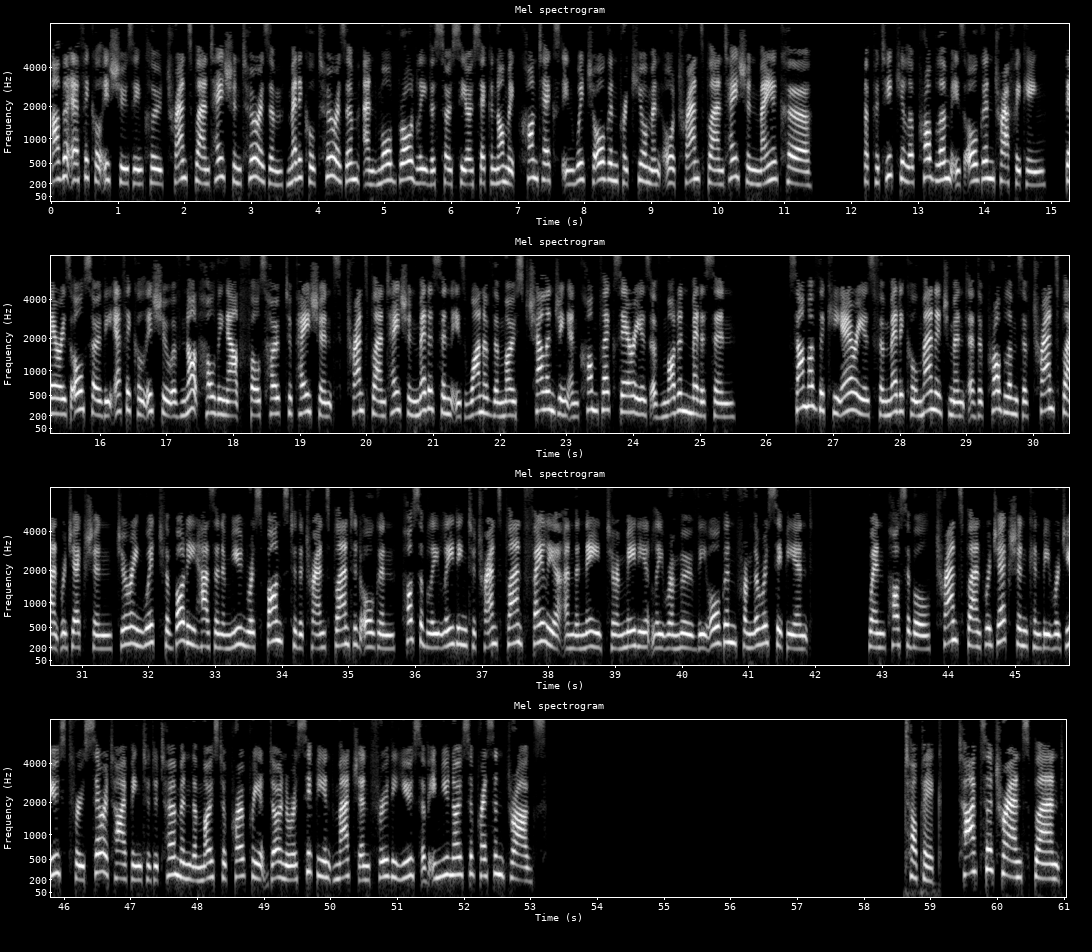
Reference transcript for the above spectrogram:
Other ethical issues include transplantation tourism, medical tourism, and more broadly the socio-economic context in which organ procurement or transplantation may occur. A particular problem is organ trafficking. There is also the ethical issue of not holding out false hope to patients. Transplantation medicine is one of the most challenging and complex areas of modern medicine. Some of the key areas for medical management are the problems of transplant rejection, during which the body has an immune response to the transplanted organ, possibly leading to transplant failure and the need to immediately remove the organ from the recipient. When possible, transplant rejection can be reduced through serotyping to determine the most appropriate donor-recipient match and through the use of immunosuppressant drugs. Topic: Types of transplant.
